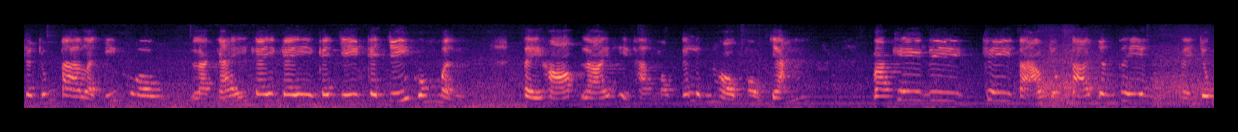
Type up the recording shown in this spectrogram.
cho chúng ta là trí khôn là cái cái cái cái chi cái trí của mình. Thì hợp lại thì thành một cái linh hồn màu trắng và khi đi, khi tạo chúng ta ở trên thiên, thì chúng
